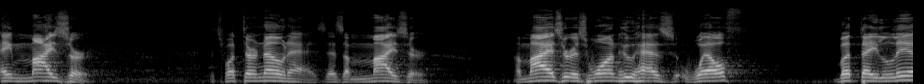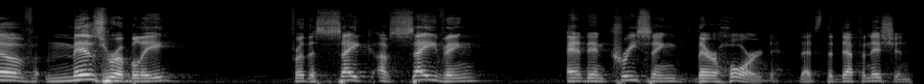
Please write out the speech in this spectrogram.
a miser. That's what they're known as, as a miser. A miser is one who has wealth, but they live miserably for the sake of saving and increasing their hoard. That's the definition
